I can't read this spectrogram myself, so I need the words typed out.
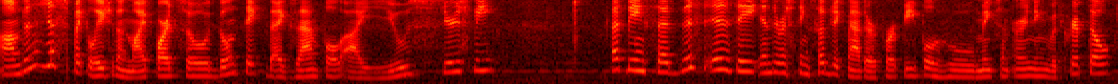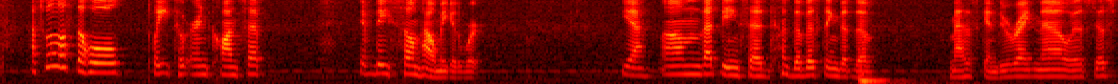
Um, this is just speculation on my part, so don't take the example I use seriously. That being said, this is a interesting subject matter for people who makes an earning with crypto, as well as the whole play to earn concept if they somehow make it work. Yeah, um, that being said, the best thing that the masses can do right now is just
